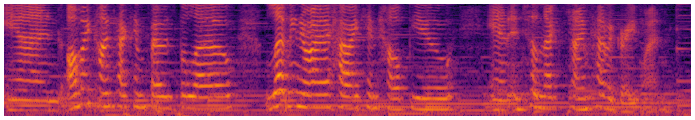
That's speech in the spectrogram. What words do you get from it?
And all my contact info is below. Let me know how I can help you. And until next time, have a great one.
